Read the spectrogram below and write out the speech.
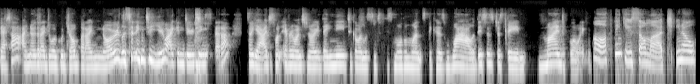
better. I know that I do a good job, but I know listening to you, I can do things better. So, yeah, I just want everyone to know they need to go and listen to this more than once because, wow, this has just been mind blowing. Oh, thank you so much. You know,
